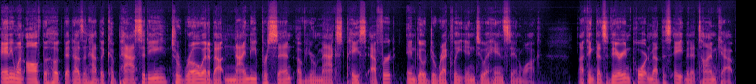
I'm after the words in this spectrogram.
anyone off the hook that doesn't have the capacity to row at about 90% of your maxed pace effort and go directly into a handstand walk. I think that's very important about this eight minute time cap.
